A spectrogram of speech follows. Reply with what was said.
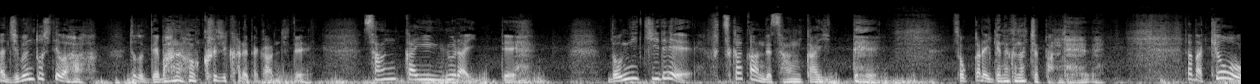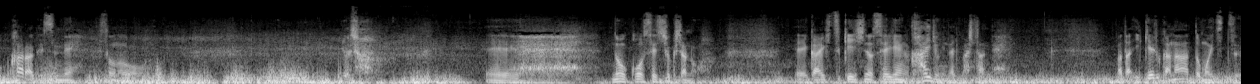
だ自分としてはちょっと出花をくじかれた感じで3回ぐらい行って土日で2日間で3回行ってそっから行けなくなっちゃったんで。ただ今日からですねそのよいしょ。えー、濃厚接触者の、えー、外出禁止の制限が解除になりましたんで。また行けるかなと思いつつ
